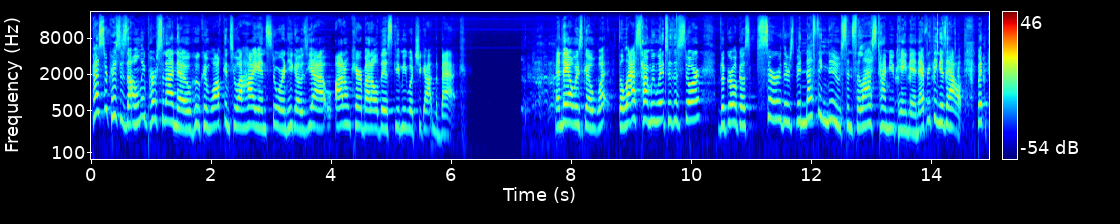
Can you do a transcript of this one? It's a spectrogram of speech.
Pastor Chris is the only person I know who can walk into a high end store and he goes, Yeah, I don't care about all this. Give me what you got in the back. And they always go, What? The last time we went to the store, the girl goes, Sir, there's been nothing new since the last time you came in. Everything is out. But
